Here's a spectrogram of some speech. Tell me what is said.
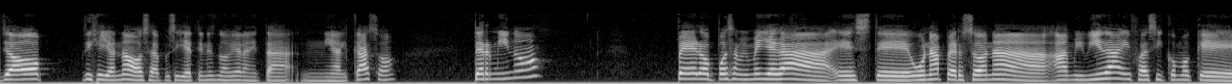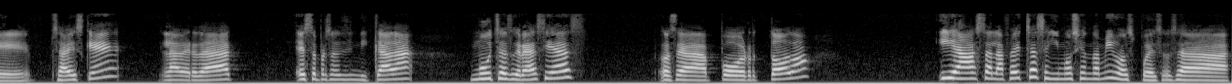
yo dije yo, no, o sea, pues si ya tienes novia, la neta, ni al caso. Termino, pero pues a mí me llega, este, una persona a mi vida y fue así como que, ¿sabes qué? La verdad, esta persona es indicada, muchas gracias, o sea, por todo. Y hasta la fecha seguimos siendo amigos, pues, o sea,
